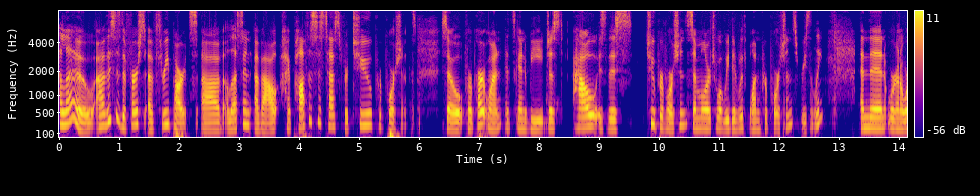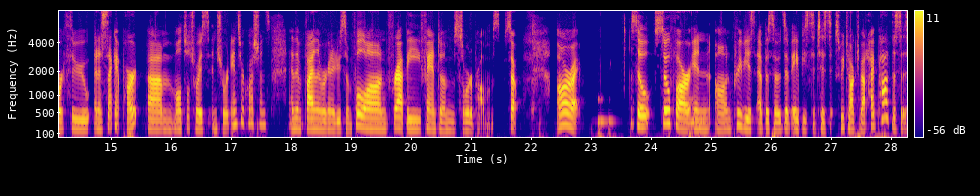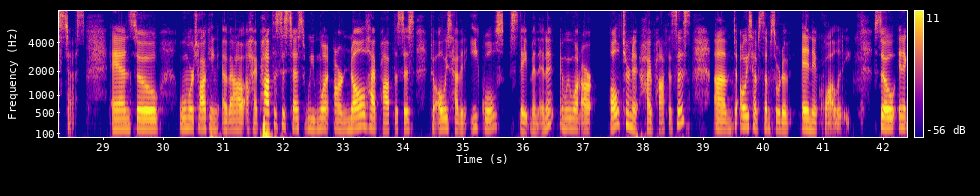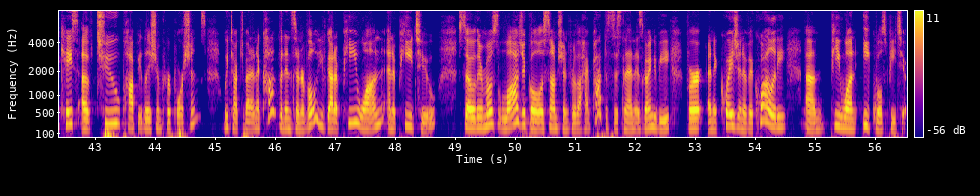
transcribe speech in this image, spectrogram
Hello, uh, this is the first of three parts of a lesson about hypothesis tests for two proportions. So for part one, it's going to be just how is this two proportions similar to what we did with one proportions recently. And then we're going to work through in a second part, um, multiple choice and short answer questions. And then finally, we're going to do some full on, frappy, phantom sort of problems. So, all right. So, so far in on previous episodes of AP Statistics, we talked about hypothesis tests. And so when we're talking about a hypothesis test, we want our null hypothesis to always have an equals statement in it. And we want our alternate hypothesis um, to always have some sort of inequality. So in a case of two population proportions, we talked about in a confidence interval, you've got a P1 and a P2. So their most logical assumption for the hypothesis then is going to be for an equation of equality, um, P1 equals P2.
